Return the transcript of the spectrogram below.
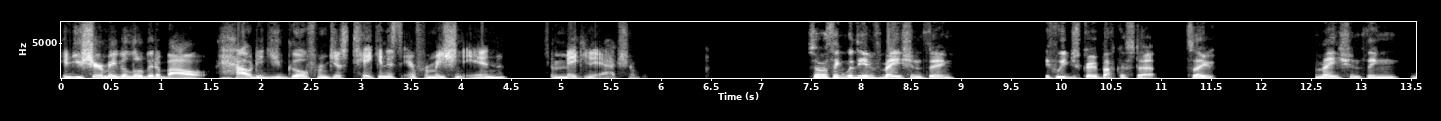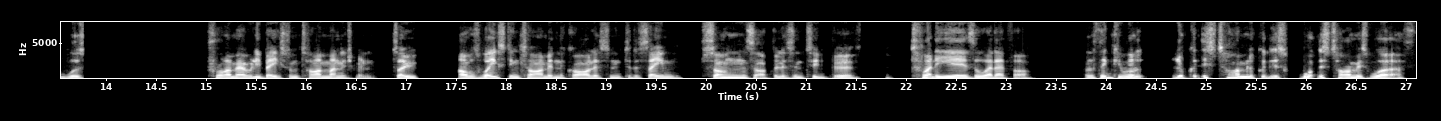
Can you share maybe a little bit about how did you go from just taking this information in to making it actionable? So I think with the information thing, if we just go back a step, so information thing was primarily based on time management. So I was wasting time in the car listening to the same songs that I've been listening to for 20 years or whatever. And I'm thinking, well, look at this time, look at this, what this time is worth.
